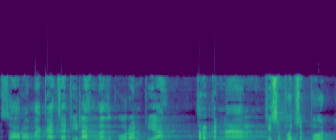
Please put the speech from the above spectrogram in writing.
sara maka jadilah madhkuran dia terkenal, disebut-sebut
